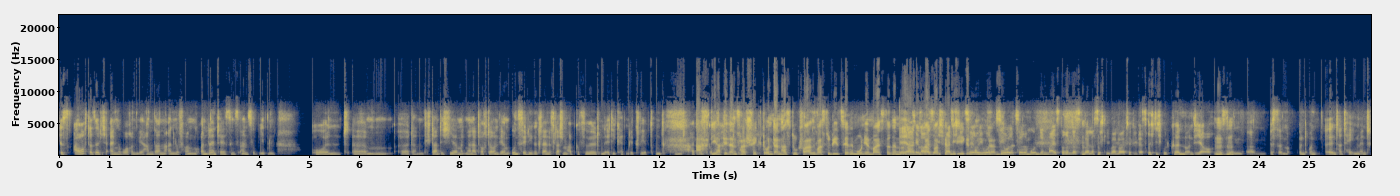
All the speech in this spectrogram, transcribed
ist auch tatsächlich eingebrochen. Wir haben dann angefangen, Online-Tastings anzubieten. Und ähm, äh, dann stand ich hier mit meiner Tochter und wir haben unzählige kleine Flaschen abgefüllt und Etiketten geklebt. Und, und Ach, die habt ihr dann verschickt und dann hast du quasi, warst du die Zeremonienmeisterin? Ja, genau. Gesagt, also ich war nicht die Zeremon Zeremonienmeisterin. Das überlasse ich lieber Leute, die das richtig gut können und die ja auch ein mhm. bisschen, ähm, bisschen und, und Entertainment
